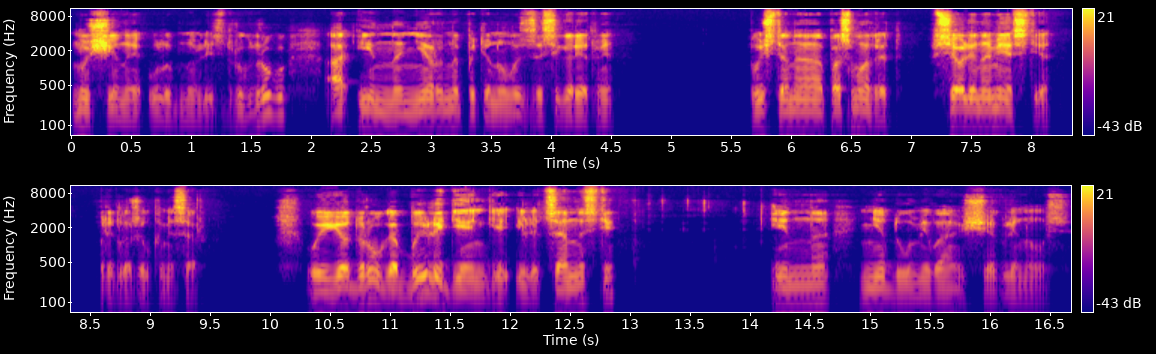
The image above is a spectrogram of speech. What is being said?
Мужчины улыбнулись друг другу, а Инна нервно потянулась за сигаретами. — Пусть она посмотрит, все ли на месте, — предложил комиссар. — У ее друга были деньги или ценности? — Инна недоумевающе оглянулась.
